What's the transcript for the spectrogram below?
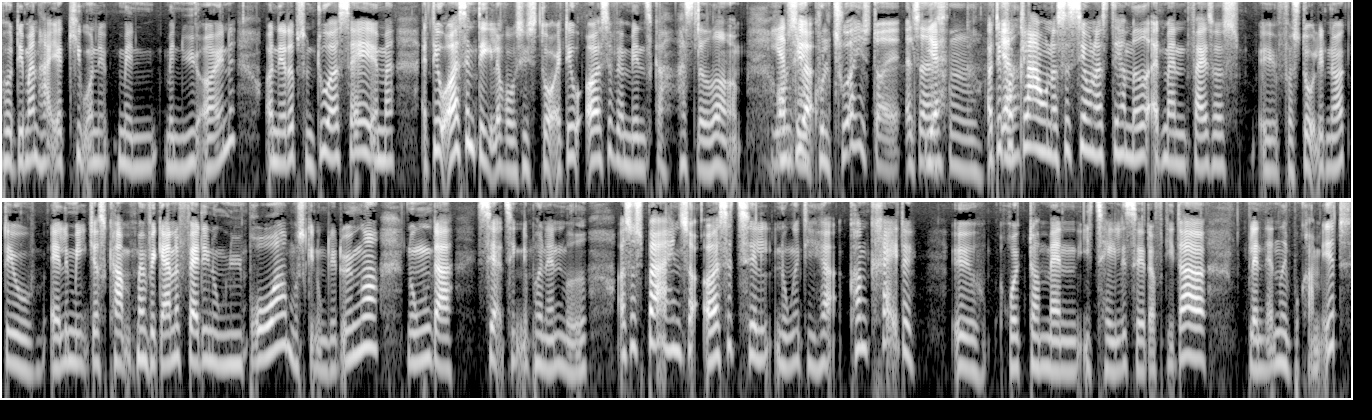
på det, man har i arkiverne med, med nye øjne. Og netop som du også sagde, Emma, at det er jo også en del af vores historie. Det er jo også, hvad mennesker har sladret om. Hun det er jo kulturhistorie. Altså, Ja, sådan, og det forklarer hun, og så siger hun også det her med, at man faktisk også, øh, forståeligt nok, det er jo alle mediers kamp, man vil gerne have fat i nogle nye brugere, måske nogle lidt yngre, nogen, der ser tingene på en anden måde. Og så spørger hende så også til nogle af de her konkrete øh, rygter, man i tale sætter, fordi der er blandt andet i program 1,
